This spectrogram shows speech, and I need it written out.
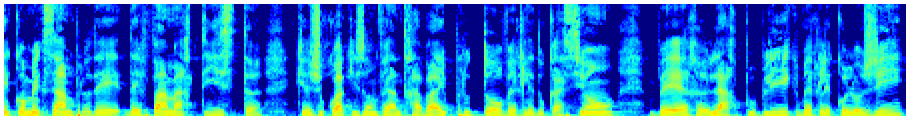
Et comme exemple des femmes artistes que je crois qu'ils ont fait un travail plutôt vers l'éducation, vers l'art public, vers l'écologie.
